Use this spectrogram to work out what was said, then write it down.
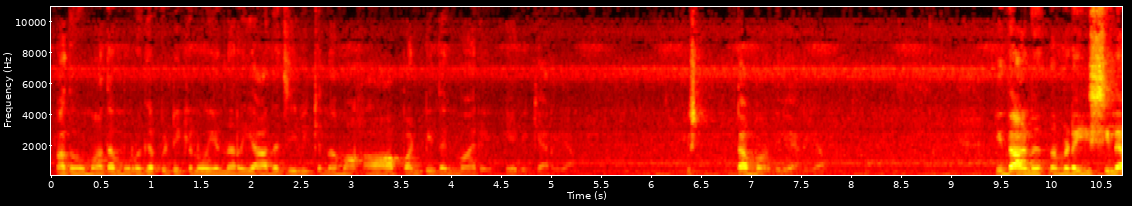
അതോ മതം മുറുകെ പിടിക്കണോ എന്നറിയാതെ ജീവിക്കുന്ന മഹാപണ്ഡിതന്മാരെ എനിക്കറിയാം. ഇഷ്ടമാതിരി അറിയാം. ഇതാണ് നമ്മുടെ ഈ ശില.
